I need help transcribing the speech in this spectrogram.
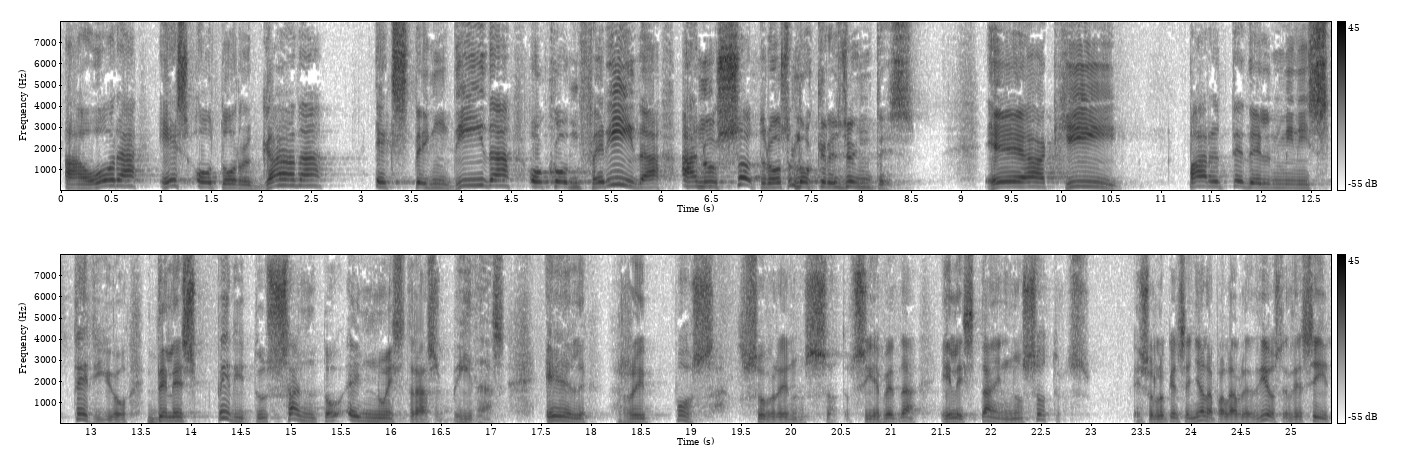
ahora es otorgada, extendida o conferida a nosotros los creyentes. He aquí parte del ministerio del Espíritu Santo en nuestras vidas. Él reposa sobre nosotros. Si es verdad, Él está en nosotros. Eso es lo que enseña la palabra de Dios. Es decir,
